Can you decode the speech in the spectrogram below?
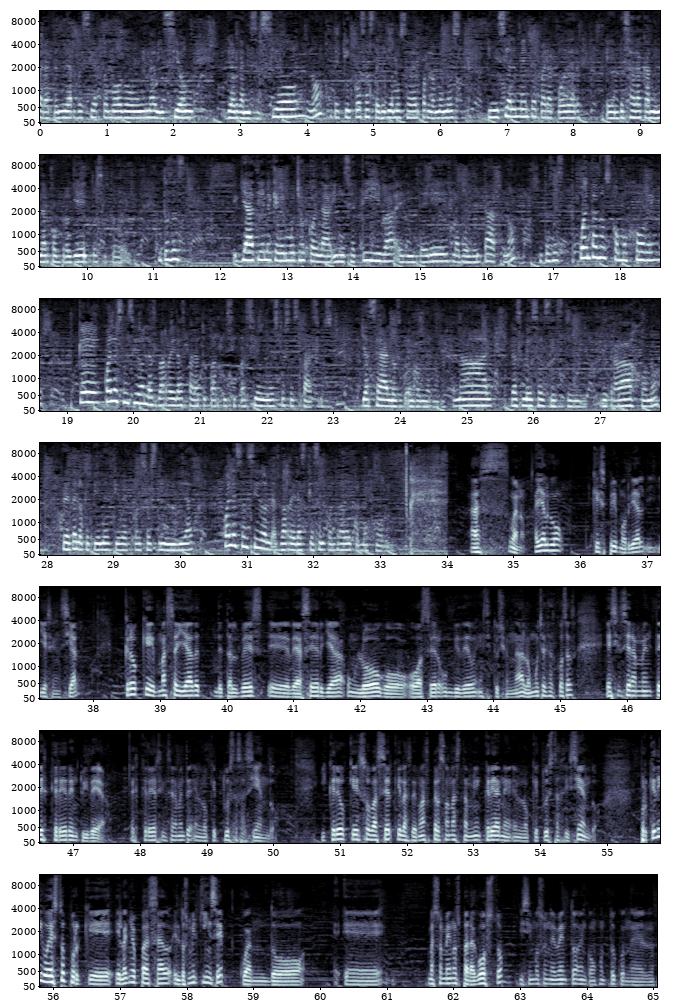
para tener de cierto modo una visión de organización, ¿no? De qué cosas deberíamos saber por lo menos inicialmente para poder eh, empezar a caminar con proyectos y todo ello. Entonces, ya tiene que ver mucho con la iniciativa, el interés, la voluntad, ¿no? Entonces, cuéntanos como joven, ¿qué, ¿cuáles han sido las barreras para tu participación en estos espacios? Ya sea los, el gobierno regional, las mesas este, de trabajo, ¿no? Frente a lo que tiene que ver con sostenibilidad, ¿cuáles han sido las barreras que has encontrado como joven? bueno, hay algo que es primordial y esencial creo que más allá de, tal vez eh, de hacer ya un logo o hacer un video institucional o muchas de esas cosas, es sinceramente es creer en tu idea, es creer sinceramente en lo que tú estás haciendo. Y creo que eso va a hacer que las demás personas también crean en, lo que tú estás diciendo. ¿Por qué digo esto? Porque el año pasado, el 2015, cuando eh, más o menos para agosto, hicimos un evento en conjunto con el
